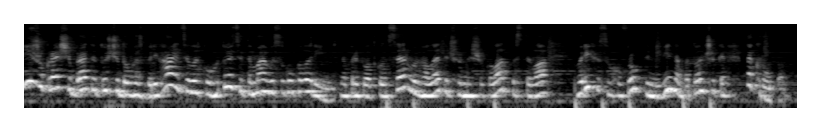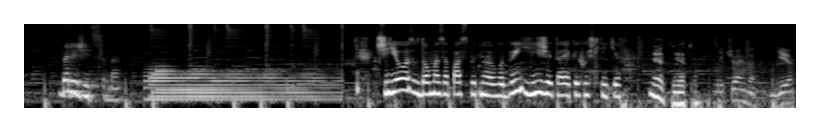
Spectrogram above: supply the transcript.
Їжу краще брати ту, що довго зберігається, легко готується та має високу калорійність, наприклад, консерви, галети, чорний шоколад, пастила, горіхи, сухофрукти, мівіна, батончики та крупи. Бережіть себе. Чи є у вас вдома запас питної води, їжі та якихось ліків? Нет, нету. Звичайно, є.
